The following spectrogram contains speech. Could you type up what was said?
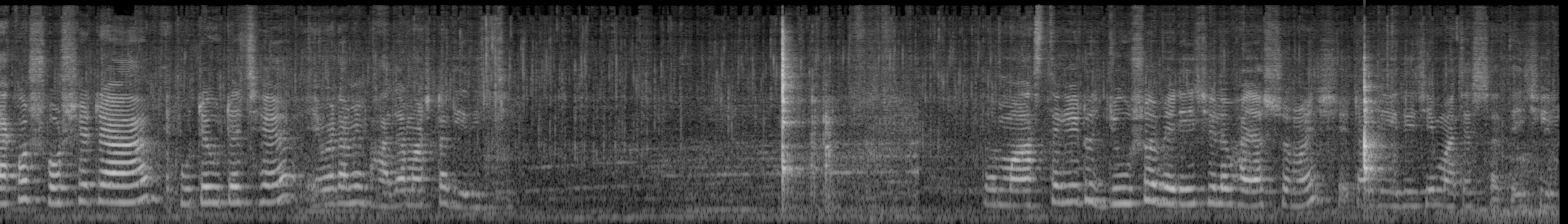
দেখো, সর্ষেটা ফুটে উঠেছে। এবার আমি ভাজা মাছটা দিয়ে দিচ্ছি। তো মাছ থেকে একটু জুসও বেরিয়েছিল ভাজার সময়, সেটাও দিয়ে দিয়েছি, মাছের সাথেই ছিল।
